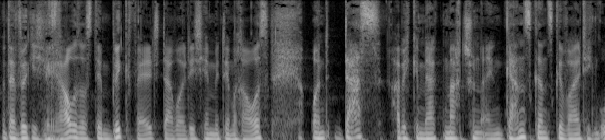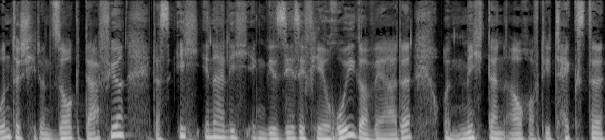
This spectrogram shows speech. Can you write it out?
und dann wirklich raus aus dem Blickfeld. Da wollte ich hier mit dem raus. Und das habe ich gemerkt, macht schon einen ganz, ganz gewaltigen Unterschied und sorgt dafür, dass ich innerlich irgendwie sehr, sehr viel ruhiger werde und mich dann auch auf die Texte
